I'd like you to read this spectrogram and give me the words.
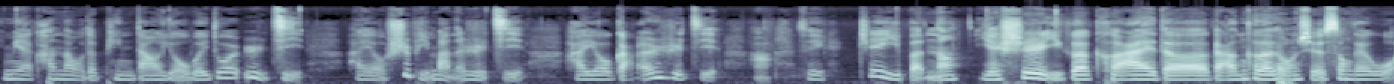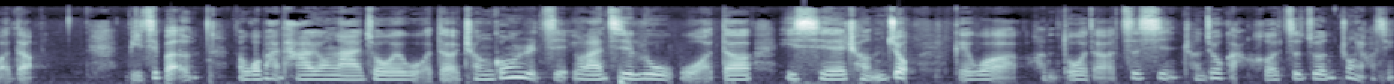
你们也看到我的频道有维多日记，还有视频版的日记，还有感恩日记啊，所以。这一本呢，也是一个可爱的感恩课的同学送给我的笔记本。那我把它用来作为我的成功日记，用来记录我的一些成就，给我很多的自信、成就感和自尊重要性。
